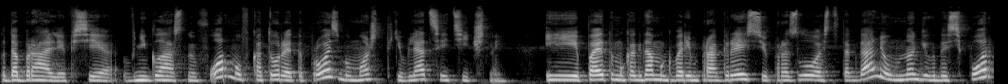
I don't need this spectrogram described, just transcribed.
подобрали все в негласную форму, в которой эта просьба может являться этичной. И поэтому, когда мы говорим про агрессию, про злость и так далее, у многих до сих пор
